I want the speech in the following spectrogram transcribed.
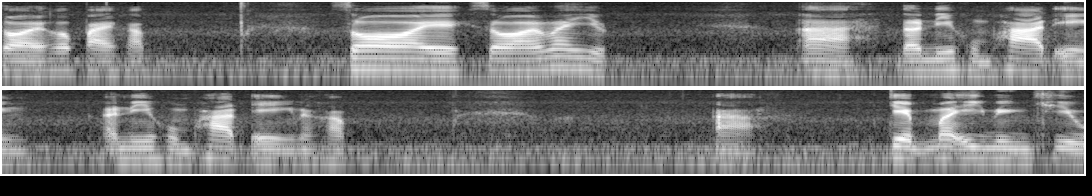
ซอยเข้าไปครับ ซอยซอยไม่หยุด อ่า ตอนนี้ผมพลาดเอง อันนี้ผมพลาดเองนะครับ อ่า เก็บมาอีกหนึ่งคิว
